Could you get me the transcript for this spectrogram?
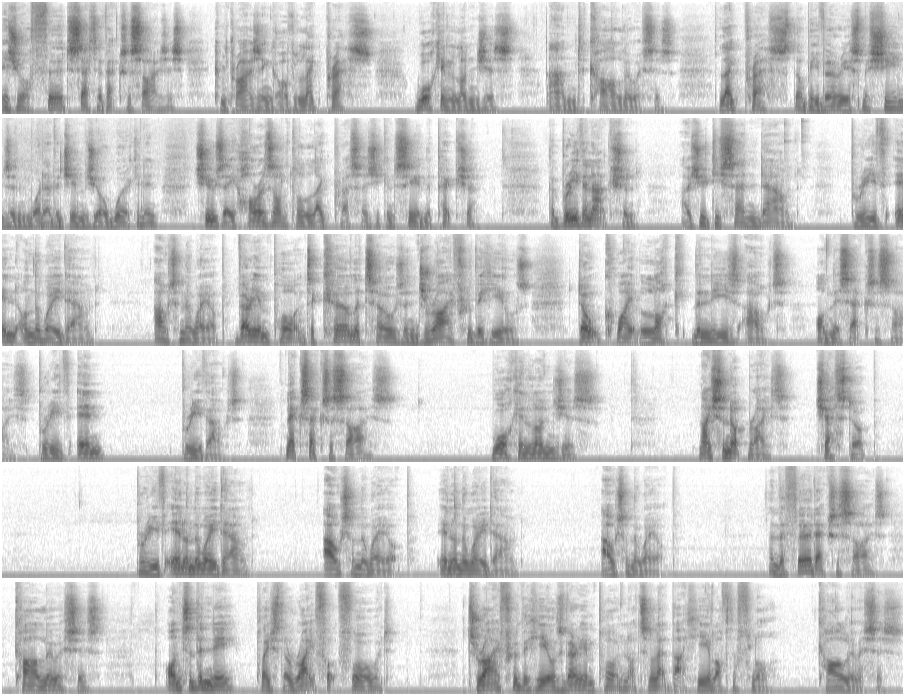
is your third set of exercises comprising of leg press, walking lunges and Carl Lewis's. Leg press, there'll be various machines in whatever gyms you're working in. Choose a horizontal leg press as you can see in the picture. The breathing action as you descend down. Breathe in on the way down, out on the way up. Very important to curl the toes and drive through the heels. Don't quite lock the knees out on this exercise. Breathe in, breathe out. Next exercise, walk in lunges. Nice and upright, chest up. Breathe in on the way down, out on the way up. In on the way down, out on the way up. And the third exercise, Carl Lewis's, onto the knee, place the right foot forward, drive through the heels, very important not to let that heel off the floor. Carl Lewis's.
